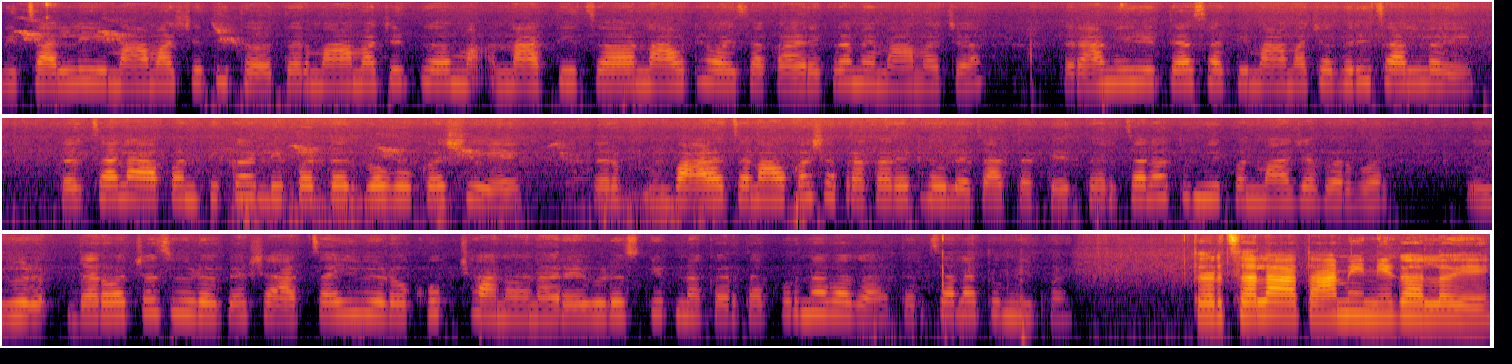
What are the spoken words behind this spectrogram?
मी चालली आहे मामाच्या तिथं. तर मामाच्या तिथं मा नातीचं नाव ठेवायचा कार्यक्रम आहे मामाच्या. तर आम्ही त्यासाठी मामाच्या घरी चाललो आहे तर चला आपण तिकडली पद्धत बघू कशी आहे. तर बाळाचं नाव कशा प्रकारे ठेवलं जातं ते. तर चला तुम्ही पण माझ्याबरोबर व्हिडिओ दररोजच्याच व्हिडिओपेक्षा आजचाही व्हिडिओ खूप छान होणार आहे. व्हिडिओ स्किप न करता पूर्ण बघा. तर चला तुम्ही पण. तर चला आता आम्ही निघालो आहे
